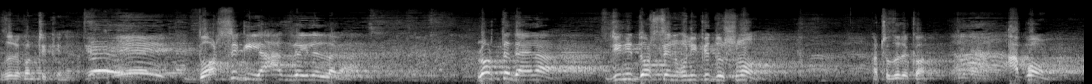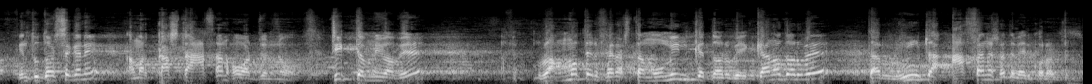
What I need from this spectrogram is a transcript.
যেরকম ঠিক কিনা? দর্শে কি আজ রাইলের লাগা? লড়তে দেয় না। যিনি দর্শেন, উনি কি দুশ্মন? আচ্ছা ধরে কন আপন। কিন্তু দর্শকেনে আমার কাজটা আসান হওয়ার জন্য। ঠিক তেমনি ভাবে রহমতের ফেরাস্তা মুমিনকে ধরবে। কেন ধরবে? তার রুটা আসানের সাথে বের করার জন্য।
